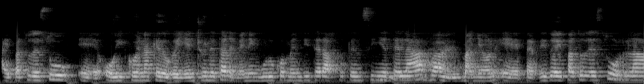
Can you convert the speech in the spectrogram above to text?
Aipatu duzu, e, ohikoenak edo gehientsuenetan hemen inguruko menditera juten zinetela, bai. baina e, perdido aipatu duzu, urla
